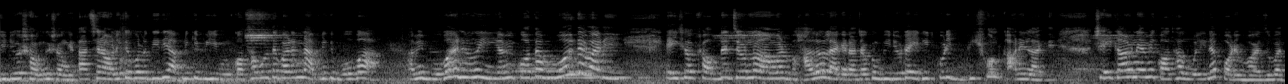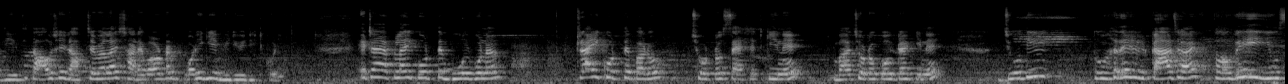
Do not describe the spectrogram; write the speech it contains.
ভিডিওর সঙ্গে সঙ্গে। তাছাড়া অনেকে বলো, দিদি, আপনি কি কথা বলতে পারেন না? আপনি কি বোবা? আমি বোবা নই, আমি কথা বলতে পারি। এই সব শব্দের জন্য আমার ভালো লাগে না। যখন ভিডিওটা এডিট করি, ভীষণ কানে লাগে। সেই কারণে আমি কথা বলি না, পরে ভয়েস ওভার দিয়েছি তাও সেই রাত্রেবেলায় সাড়ে বারোটার পরে গিয়ে ভিডিও এডিট করি। এটা অ্যাপ্লাই করতে বলব না। ট্রাই করতে পারো, ছোট স্যাশেট কিনে বা ছোট কৌটা কিনে। যদি তোমাদের কাজ হয়, তবেই ইউজ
